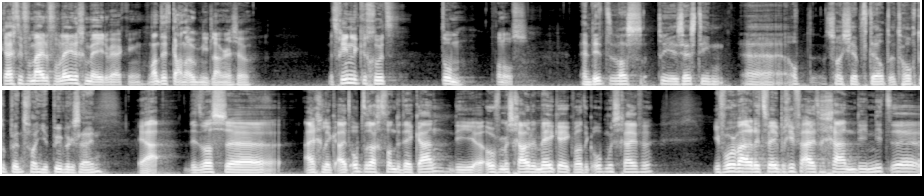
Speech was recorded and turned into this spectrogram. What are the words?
krijgt u van mij de volledige medewerking, want dit kan ook niet langer zo. Met vriendelijke groet, Tom van Os. En dit was toen je 16, uh, eh, op, zoals je hebt verteld, het hoogtepunt van je puber zijn. Ja, dit was uh, eigenlijk uit opdracht van de decaan, die eh, over mijn schouder meekeek wat ik op moest schrijven. Hiervoor waren er twee brieven uitgegaan die niet uh,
